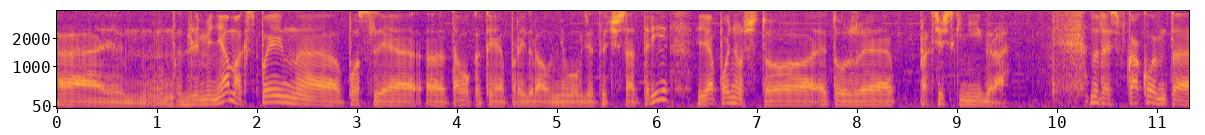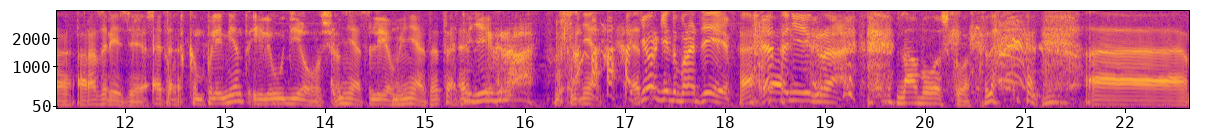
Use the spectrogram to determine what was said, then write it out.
А, Для меня Макс Пейн э, после э, того, как я проиграл в него где-то часа три, я понял, что это уже практически не игра. Ну, то есть в каком-то разрезе Это это... вот комплимент или удел сейчас Нет, с левой? нет, это... Это не игра! Нет, Георгий Добродеев, это не игра. на обложку. М,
